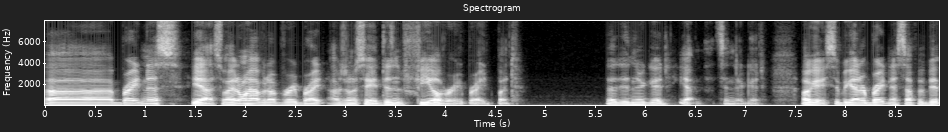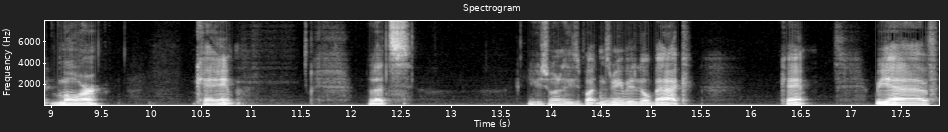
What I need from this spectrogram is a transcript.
Uh, brightness. Yeah, so I don't have it up very bright. I was to say it doesn't feel very bright, but that in there good? Yeah, that's in there good. Okay, so we got our brightness up a bit more. Okay. Let's use one of these buttons maybe to go back. Okay. We have,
